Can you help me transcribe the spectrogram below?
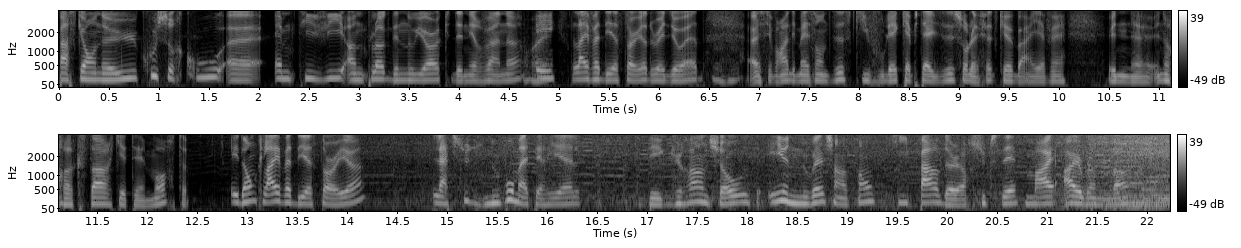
parce qu'on a eu coup sur coup euh, MTV Unplugged in New York de Nirvana Ouais. et Live at the Astoria de Radiohead. Euh, c'est vraiment des maisons de disques qui voulaient capitaliser sur le fait que ben il y avait une, une rockstar qui était morte. Et donc Live at the Astoria, là-dessus du nouveau matériel, des grandes choses et une nouvelle chanson qui parle de leur succès, My Iron Lung.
